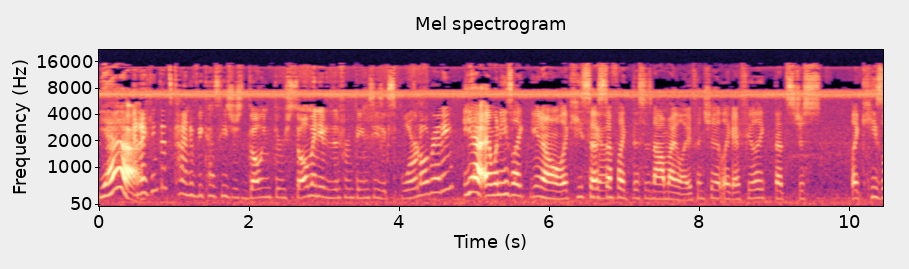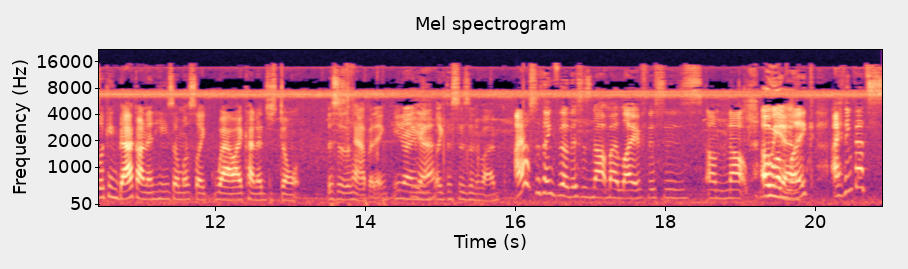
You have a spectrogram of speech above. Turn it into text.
yeah. And I think that's kind of because he's just going through so many of the different things he's explored already. yeah, and when he's like, you know, like he says Yeah. stuff like "This is not my life" and shit. Like I feel like that's just like he's looking back on it and he's almost like, wow, I kind of just don't. This isn't happening. You know what I Yeah. mean? Like this isn't a vibe. I also think though this is not my life. This is um not Oh, who I'm like. I think that's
